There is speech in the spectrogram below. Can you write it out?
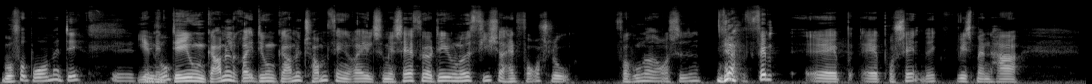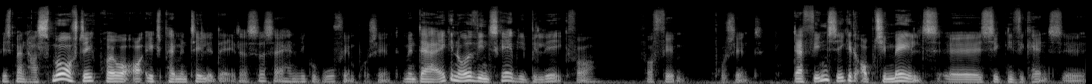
hvorfor bruger man det øh, Jamen, niveau? det er jo en gammel, det er jo en gammel tommelfingerregel. Som jeg sagde før, det er jo noget Fischer han foreslog for 100 år siden. Ja. 5 øh, øh, procent, ikke? Hvis man har hvis man har små stikprøver og eksperimentelle data, så sagde han, at vi kunne bruge 5%. Men der er ikke noget videnskabeligt belæg for, for 5%. Der findes ikke et optimalt øh, signifikans øh,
